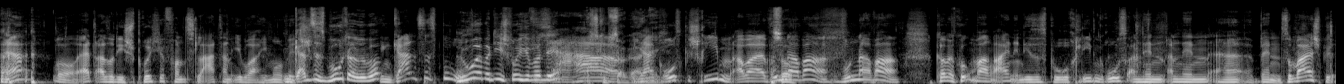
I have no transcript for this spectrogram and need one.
Ja, so, er hat also die Sprüche von Slatan Ibrahimovic. Ein ganzes Buch darüber? Ein ganzes Buch. Nur über die Sprüche von dem? das Ja, gibt's doch gar ja nicht. groß geschrieben, aber so. wunderbar, wunderbar. Komm, wir gucken mal rein in dieses Buch. Lieben Gruß an den an den äh, Ben. Zum Beispiel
